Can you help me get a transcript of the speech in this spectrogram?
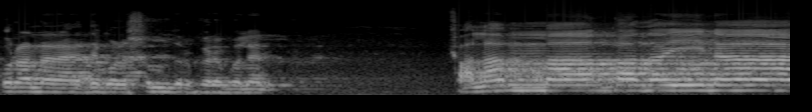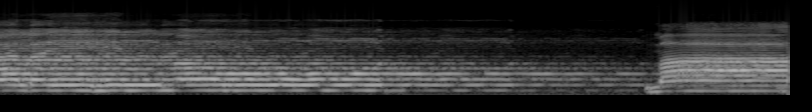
কোরআনের আয়তে বড় সুন্দর করে বলেন فلما قضينا عليه الموت ما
